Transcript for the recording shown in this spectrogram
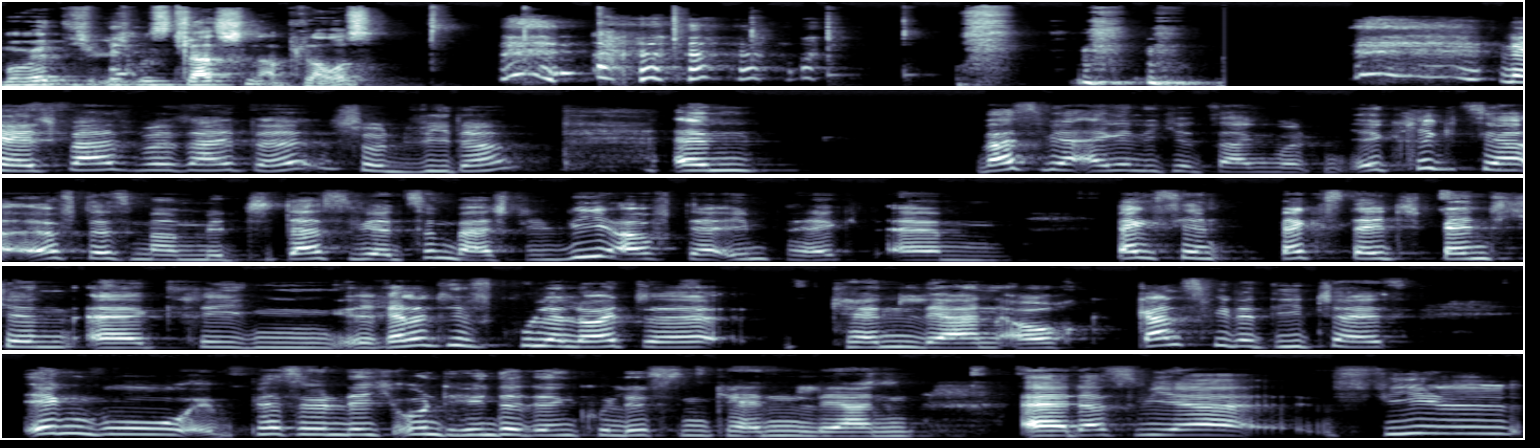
Moment, ich, ich muss klatschen. Applaus. nee, Spaß beiseite, schon wieder. Ähm, was wir eigentlich jetzt sagen wollten, ihr kriegt es ja öfters mal mit, dass wir zum Beispiel wie auf der Impact ähm, Backstage-Bändchen äh, kriegen, relativ coole Leute kennenlernen, auch ganz viele DJs irgendwo persönlich und hinter den Kulissen kennenlernen, äh, dass wir viel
